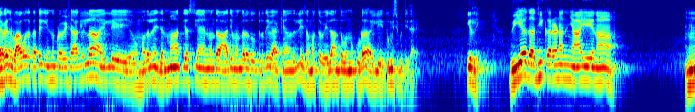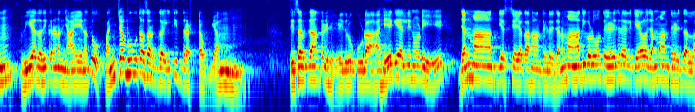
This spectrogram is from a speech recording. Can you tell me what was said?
ಯಾಕಂದರೆ ಭಾಗವತ ಕಥೆಗೆ ಇನ್ನೂ ಪ್ರವೇಶ ಆಗಲಿಲ್ಲ. ಇಲ್ಲಿ ಮೊದಲನೇ ಜನ್ಮಾದ್ಯಸ್ಯ ಎನ್ನುವಂಥ ಆದಿಮಂಗಲ ಸೂತ್ರದ ವ್ಯಾಖ್ಯಾನದಲ್ಲಿ ಸಮಸ್ತ ವೇದಾಂತವನ್ನು ಕೂಡ ಇಲ್ಲಿ ತುಂಬಿಸಿಬಿಟ್ಟಿದ್ದಾರೆ. ಇರಲಿ. ವಿಯದ ಅಧಿಕರಣ ನ್ಯಾಯೇನ. ವಿಯದ ಅಧಿಕರಣ ನ್ಯಾಯೇನ ತು ಪಂಚಭೂತ ಸರ್ಗ ಇತಿ ದ್ರಷ್ಟವ್ಯಂ. ತ್ರಿಸರ್ಗ ಅಂತೇಳಿ ಹೇಳಿದರೂ ಕೂಡ ಹೇಗೆ ಅಲ್ಲಿ ನೋಡಿ ಜನ್ಮಾದ್ಯಸ್ಯ ಯತಃ ಅಂತ ಹೇಳಿದರೆ ಜನ್ಮಾದಿಗಳು ಅಂತ ಹೇಳಿದರೆ ಅಲ್ಲಿ ಕೇವಲ ಜನ್ಮ ಅಂತ ಹೇಳಿದ್ದಲ್ಲ.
